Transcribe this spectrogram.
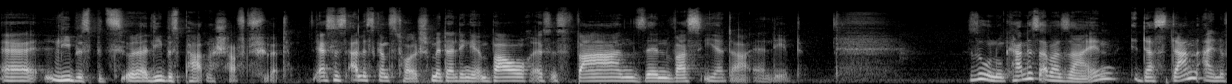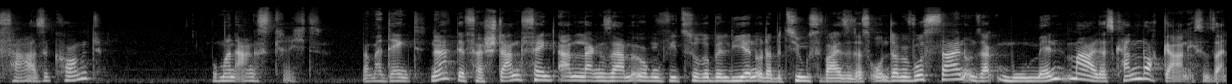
äh, Liebesbezie oder Liebespartnerschaft führt. Es ist alles ganz toll, Schmetterlinge im Bauch, es ist Wahnsinn, was ihr da erlebt. So, nun kann es aber sein, dass dann eine Phase kommt, wo man Angst kriegt. Weil man denkt, ne, der Verstand fängt an, langsam irgendwie zu rebellieren oder beziehungsweise das Unterbewusstsein und sagt, Moment mal, das kann doch gar nicht so sein.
